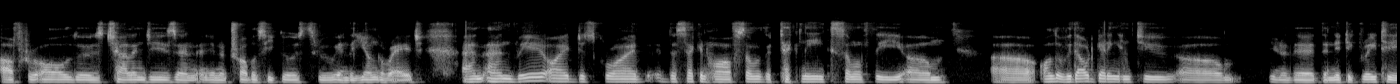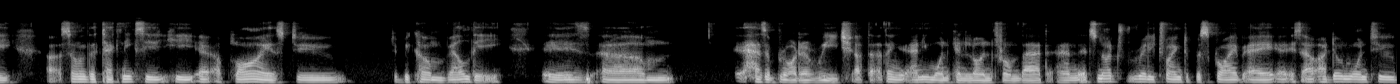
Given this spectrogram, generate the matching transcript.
After all those challenges and, and, you know troubles he goes through in the younger age, and and where I describe the second half, some of the techniques, some of the um, although without getting into um, you know the the nitty gritty, uh, some of the techniques he he uh, applies to to become wealthy is um, has a broader reach. I, th- I, think anyone can learn from that, and it's not really trying to prescribe a. I don't want to,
